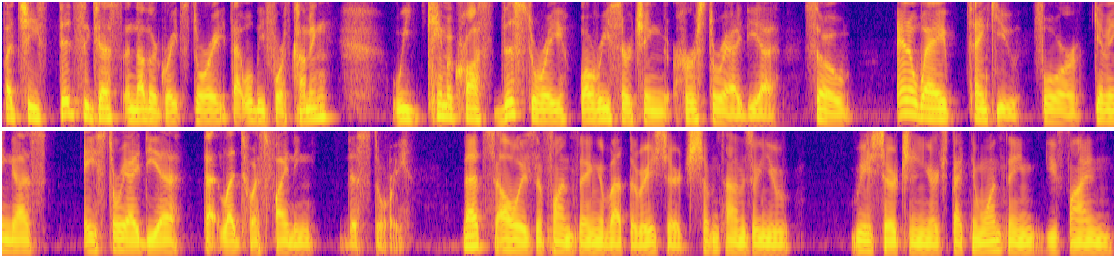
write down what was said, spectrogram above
but she did suggest another great story that will be forthcoming. We came across this story while researching her story idea. So, in a way, thank you for giving us a story idea that led to us finding this story. That's always a fun thing about the research. Sometimes when you research and you're expecting one thing, you find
